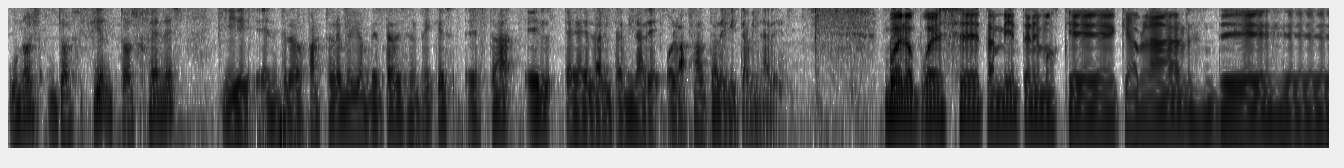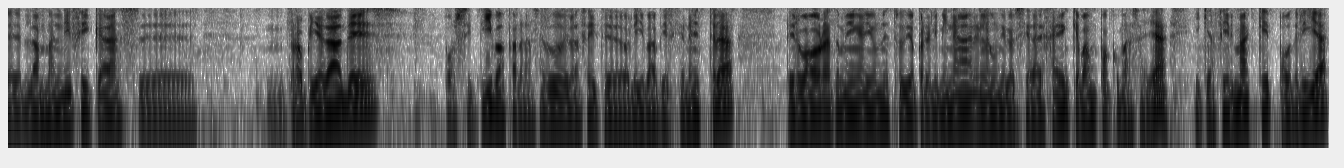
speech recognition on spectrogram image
unos 200 genes y entre los factores medioambientales, Enríquez, está el, eh, la vitamina D o la falta de vitamina D. Bueno, pues eh, también tenemos que, hablar de eh, las magníficas eh, propiedades positivas para la salud del aceite de oliva virgen extra, pero ahora también hay un estudio preliminar en la Universidad de Jaén que va un poco más allá y que afirma que podría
